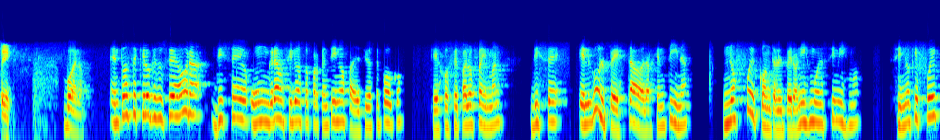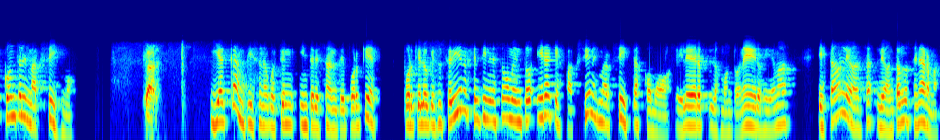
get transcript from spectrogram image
Sí. Bueno, entonces, ¿qué es lo que sucede ahora? Dice un gran filósofo argentino, fallecido hace poco, que es José Palo Feynman, dice, el golpe de Estado de la Argentina no fue contra el peronismo en sí mismo, sino que fue contra el marxismo. Claro. Y acá empieza una cuestión interesante. ¿Por qué? Porque lo que sucedía en Argentina en ese momento era que facciones marxistas como el ERP, los montoneros y demás, estaban levantándose en armas.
